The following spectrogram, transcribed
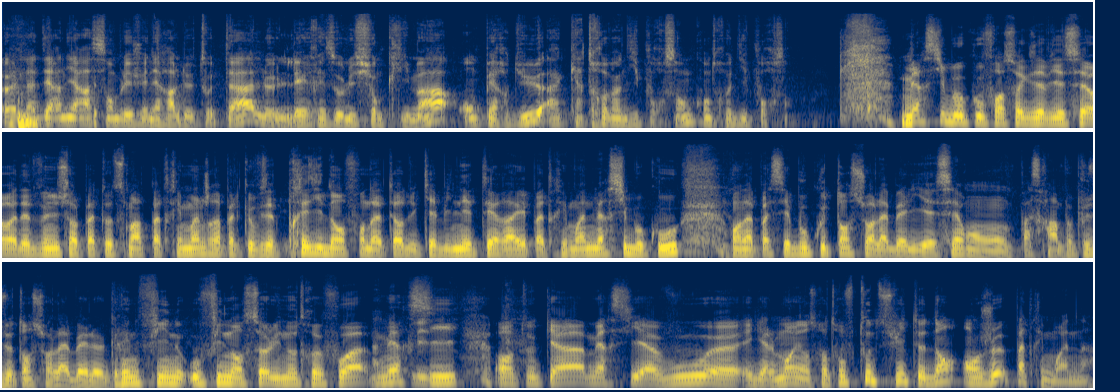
euh, la dernière assemblée générale de Total, les résolutions climat ont perdu à 90% contre 10%. Merci beaucoup François-Xavier Seur d'être venu sur le plateau de Smart Patrimoine. Je rappelle que vous êtes président fondateur du cabinet Terra et Patrimoine. Merci beaucoup. On a passé beaucoup de temps sur la belle ISR. On passera un peu plus de temps sur la belle Greenfin ou Finansol une autre fois. merci en tout cas. Merci à vous euh, également. Et on se retrouve tout de suite dans Enjeu Patrimoine.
